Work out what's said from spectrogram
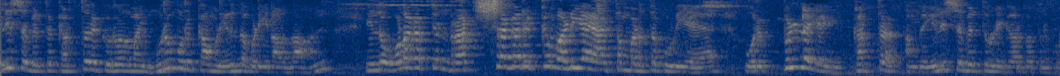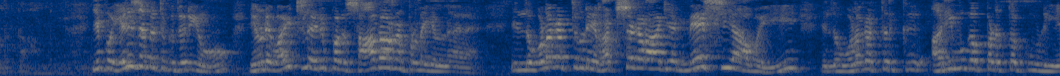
எலிசபெத்து கர்த்தருக்கு விரோதமாய் முறுமுறுக்காமல் இருந்தபடியினால்தான் இந்த உலகத்தின் ரட்சகருக்கு வழியை ஆயத்தப்படுத்தக்கூடிய ஒரு பிள்ளையை கர்த்தர் அந்த எலிசபெத்தினுடைய கர்ப்பத்தில் கொடுத்தான். இப்போ எலிசபெத்துக்கு தெரியும் என்னுடைய வயிற்றில் இருப்பது சாதாரண பிள்ளை இந்த உலகத்தினுடைய ரட்சகராகிய மேசியாவை இந்த உலகத்திற்கு அறிமுகப்படுத்தக்கூடிய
